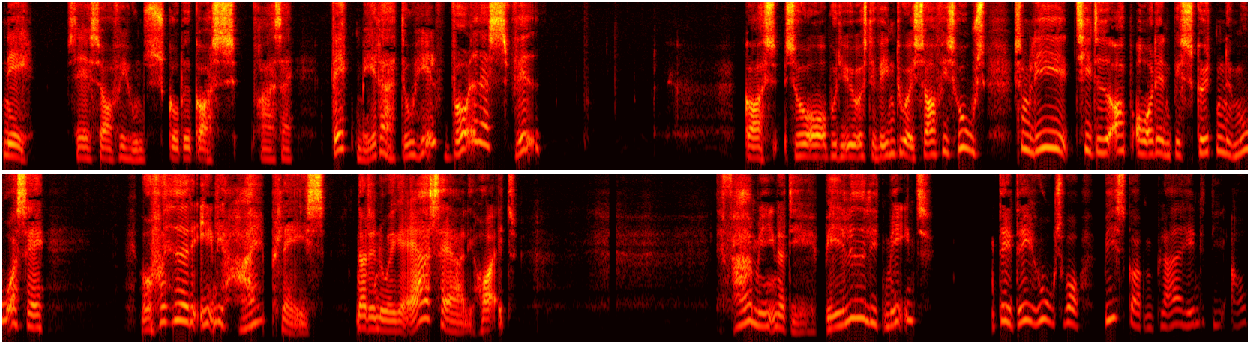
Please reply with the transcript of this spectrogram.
Nej, sagde Sofie. Hun skubbede gos fra sig. Væk med dig, du er helt våd af sved. Goss så over på de øverste vinduer i Sofis hus, som lige tittede op over den beskyttende mur og sagde, Hvorfor hedder det egentlig High Place, når det nu ikke er særlig højt? Far mener, det er billedligt ment. Det er det hus, hvor biskoppen plejede at hente de afgifter.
